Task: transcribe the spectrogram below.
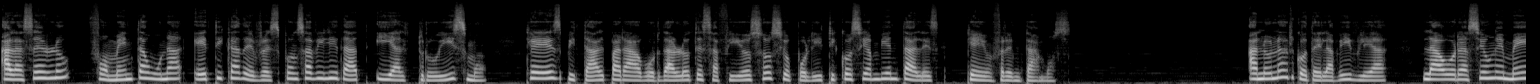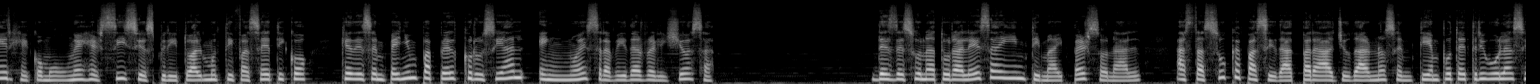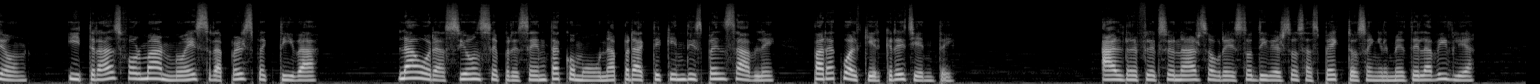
Al hacerlo, fomenta una ética de responsabilidad y altruismo que es vital para abordar los desafíos sociopolíticos y ambientales que enfrentamos. A lo largo de la Biblia, la oración emerge como un ejercicio espiritual multifacético que desempeña un papel crucial en nuestra vida religiosa. Desde su naturaleza íntima y personal hasta su capacidad para ayudarnos en tiempos de tribulación y transformar nuestra perspectiva, la oración se presenta como una práctica indispensable para cualquier creyente. Al reflexionar sobre estos diversos aspectos en el mes de la Biblia,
